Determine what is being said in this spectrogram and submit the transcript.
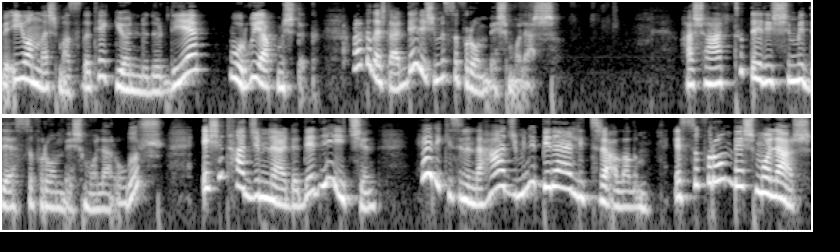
ve iyonlaşması da tek yönlüdür diye vurgu yapmıştık. Arkadaşlar derişimi 0.15 molar. H artı derişimi de 0.15 molar olur. Eşit hacimlerde dediği için her ikisinin de hacmini birer litre alalım. E 0.15 molar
